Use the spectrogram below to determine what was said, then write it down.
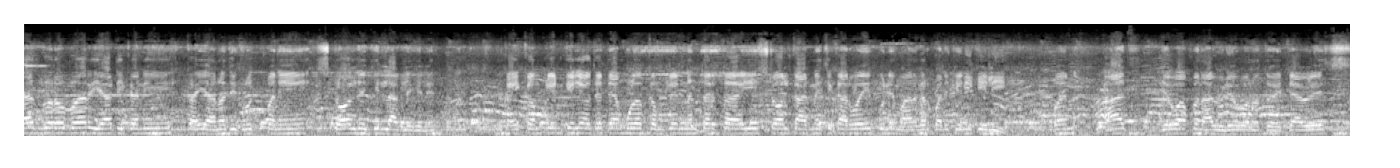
त्याचबरोबर या ठिकाणी काही अनधिकृतपणे स्टॉल देखील लागले गेले. काही कंप्लेंट केल्या होत्या त्यामुळं कंप्लेंटनंतर काही स्टॉल काढण्याची कारवाई पुणे महानगरपालिकेने केली. पण आज जेव्हा आपण हा व्हिडिओ बनवतोय त्यावेळेस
